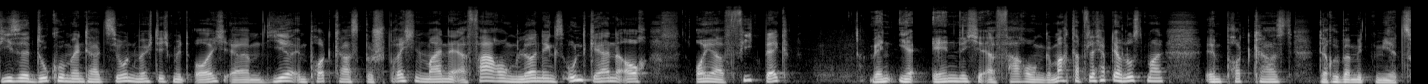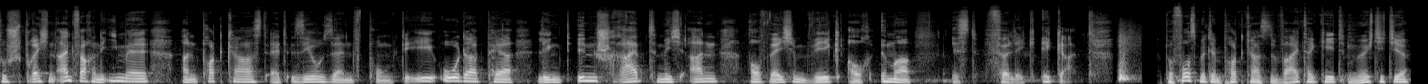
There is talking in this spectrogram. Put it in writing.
Diese Dokumentation möchte ich mit euch ähm, hier im Podcast besprechen. Meine Erfahrungen, Learnings und gerne auch euer Feedback wenn ihr ähnliche Erfahrungen gemacht habt. Vielleicht habt ihr auch Lust, mal im Podcast darüber mit mir zu sprechen. Einfach eine E-Mail an podcast.seosenf.de oder per LinkedIn schreibt mich an, auf welchem Weg auch immer, ist völlig egal. Bevor es mit dem Podcast weitergeht, möchte ich dir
